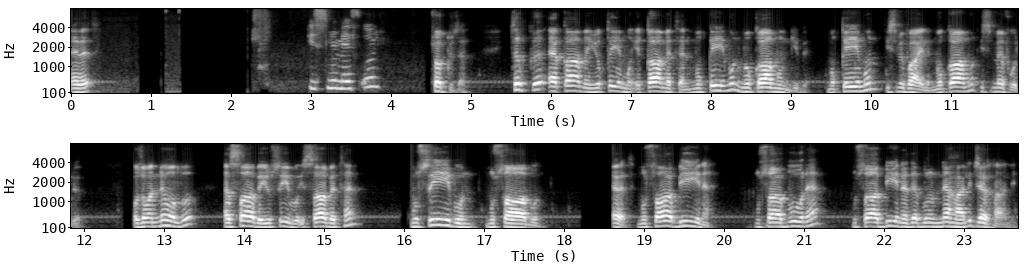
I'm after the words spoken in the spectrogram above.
Evet. İsmi mef'ul. Çok güzel. Tıpkı ekame yukimu ikameten mukimun mukamun gibi. Mukimun ismi faili. Mukamun ismi mefulü. O zaman ne oldu? Esabe yusibu isabeten musibun musabun. Evet. Musabine. Musabune. Musabine de bunun ne hali? Cer hali.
